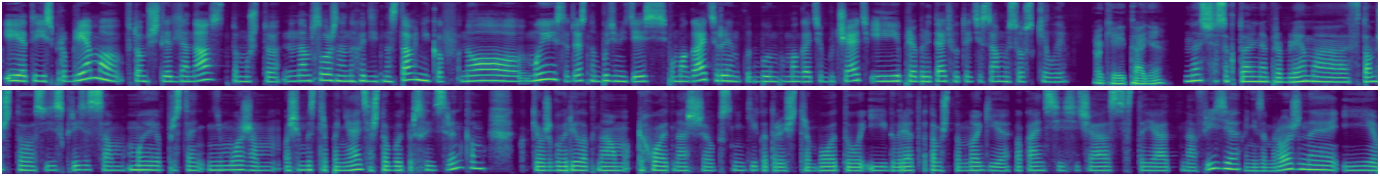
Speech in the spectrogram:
И это есть проблема, в том числе для нас, потому что нам сложно находить наставников, но мы, соответственно, будем здесь помогать рынку, будем помогать обучать и приобретать вот эти самые софт скиллы. Окей, Таня. У нас сейчас актуальная проблема в том, что в связи с кризисом мы просто не можем очень быстро понять, что будет происходить с рынком. Как я уже говорила, к нам приходят наши выпускники, которые ищут работу, и говорят о том, что многие вакансии сейчас стоят на фризе, они заморожены, и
